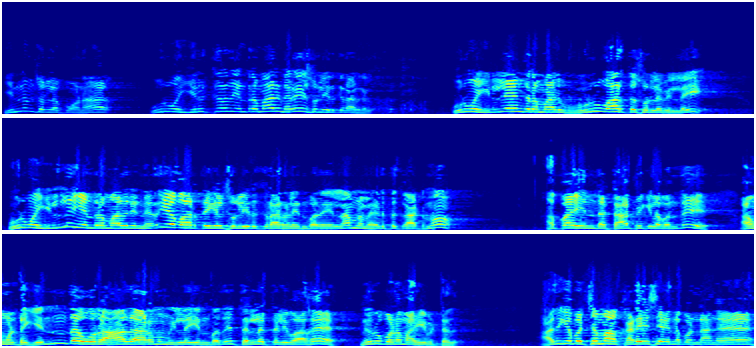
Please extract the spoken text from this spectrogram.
இன்னும் சொல்ல போனால் உருவம் இருக்கிறது என்ற மாதிரி நிறைய சொல்லியிருக்கிறார்கள். உருவம் இல்லைங்கிற மாதிரி ஒரு வார்த்தை சொல்லவில்லை. உருவம் இல்லை என்ற மாதிரி நிறைய வார்த்தைகள் சொல்லி இருக்கிறார்கள் நம்ம எடுத்து காட்டணும். அப்ப இந்த டாபிக்ல வந்து அவங்கள்ட்ட எந்த ஒரு ஆதாரமும் இல்லை என்பது தெள்ள தெளிவாக நிரூபணம் ஆகிவிட்டது அதிகபட்சமா கடைசியா என்ன பண்ணாங்க?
